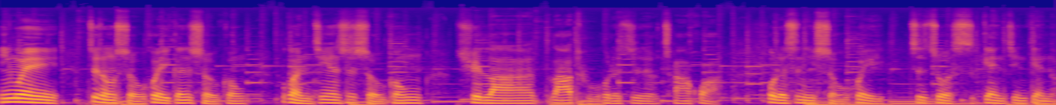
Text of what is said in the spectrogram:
因为这种手绘跟手工，不管你今天是手工。去拉拉图，或者是插画，或者是你手绘制作 scan 进电脑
